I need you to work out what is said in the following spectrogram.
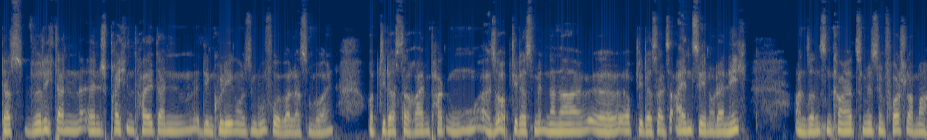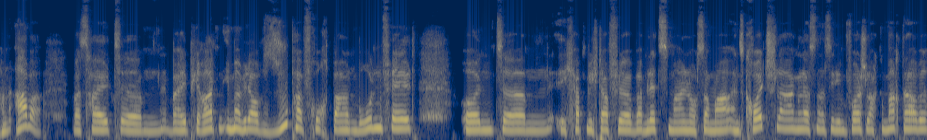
Das würde ich dann entsprechend halt dann den Kollegen aus dem Bufo überlassen wollen, ob die das da reinpacken, also ob die das miteinander, äh, ob die das als eins sehen oder nicht. Ansonsten kann man ja zumindest den Vorschlag machen. Aber was halt ähm, bei Piraten immer wieder auf super fruchtbaren Boden fällt, und ähm, ich habe mich dafür beim letzten Mal noch sag mal ans Kreuz schlagen lassen, als ich den Vorschlag gemacht habe.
